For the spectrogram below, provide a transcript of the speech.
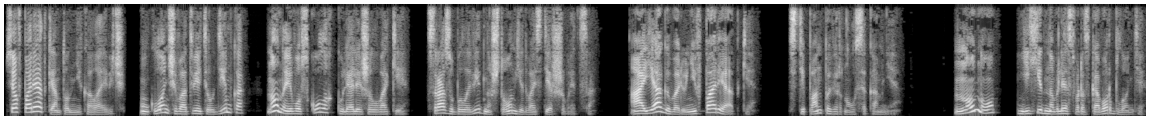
Все в порядке, Антон Николаевич», — уклончиво ответил Димка, но на его скулах гуляли желваки. Сразу было видно, что он едва сдерживается. «А я говорю, не в порядке». Степан повернулся ко мне. «Ну-ну», — ехидно влез в разговор Блонди.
